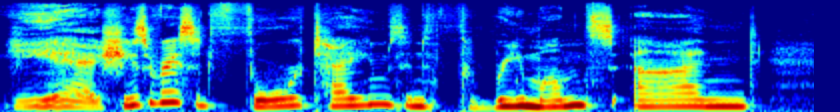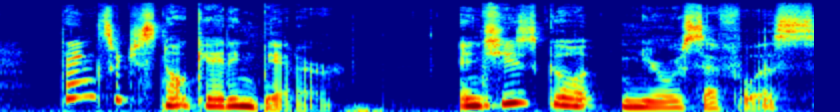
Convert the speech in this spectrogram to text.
yeah, she's arrested four times in three months and things are just not getting better. And she's got neurosyphilis,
